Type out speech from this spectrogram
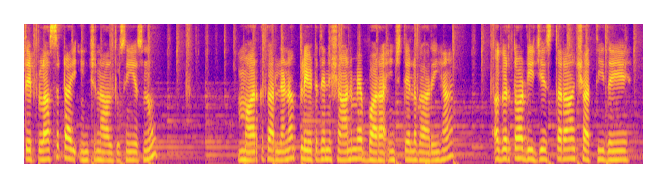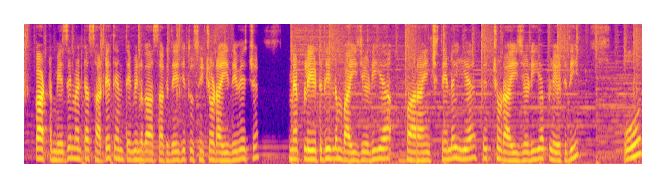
ਤੇ ਪਲੱਸ 2.5 ਇੰਚ ਨਾਲ ਤੁਸੀਂ ਇਸ ਨੂੰ ਮਾਰਕ ਕਰ ਲੈਣਾ। ਪਲੇਟ ਦੇ ਨਿਸ਼ਾਨ ਮੈਂ 12 ਇੰਚ ਤੇ ਲਗਾ ਰਹੀ ਹਾਂ। ਅਗਰ ਤੁਹਾਡੀ ਜਿਸ ਤਰ੍ਹਾਂ ਛਾਤੀ ਦੇ ਘੱਟ ਮੇਜ਼ਰਮੈਂਟ ਆ 3.5 ਤੇ ਵੀ ਲਗਾ ਸਕਦੇ ਜੇ ਤੁਸੀਂ ਚੌੜਾਈ ਦੇ ਵਿੱਚ। ਮੈਂ ਪਲੇਟ ਦੀ ਲੰਬਾਈ ਜਿਹੜੀ ਆ 12 ਇੰਚ ਤੇ ਲਈ ਹੈ ਤੇ ਚੌੜਾਈ ਜਿਹੜੀ ਆ ਪਲੇਟ ਦੀ, ਉਹ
